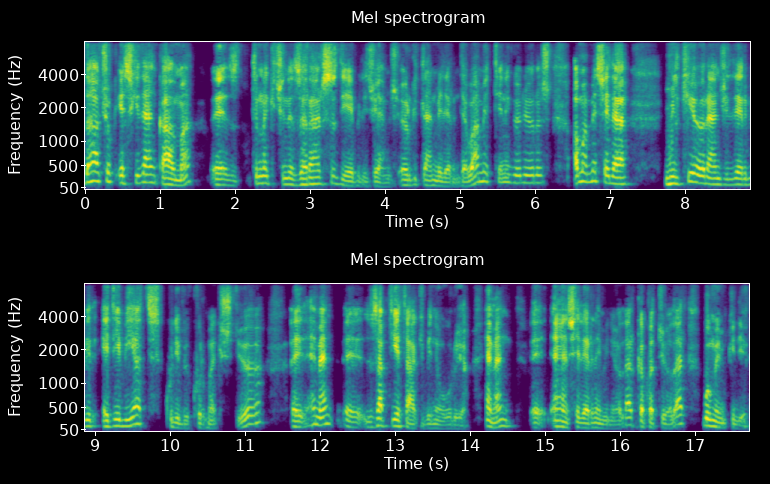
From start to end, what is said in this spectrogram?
daha çok eskiden kalma e, tırnak içinde zararsız diyebileceğimiz örgütlenmelerin devam ettiğini görüyoruz. Ama mesela mülki öğrencileri bir edebiyat kulübü kurmak istiyor. E, hemen e, zaptiye takibine uğruyor. Hemen e, enselerine biniyorlar, kapatıyorlar. Bu mümkün değil.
